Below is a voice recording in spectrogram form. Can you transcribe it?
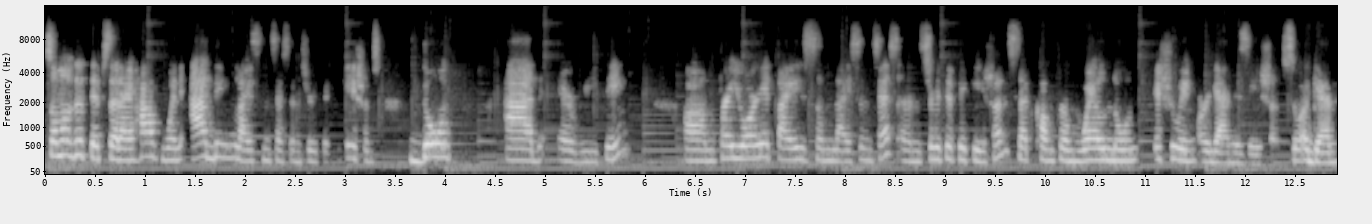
some of the tips that I have when adding licenses and certifications, don't add everything um, prioritize some licenses and certifications that come from well-known issuing organizations. So again,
